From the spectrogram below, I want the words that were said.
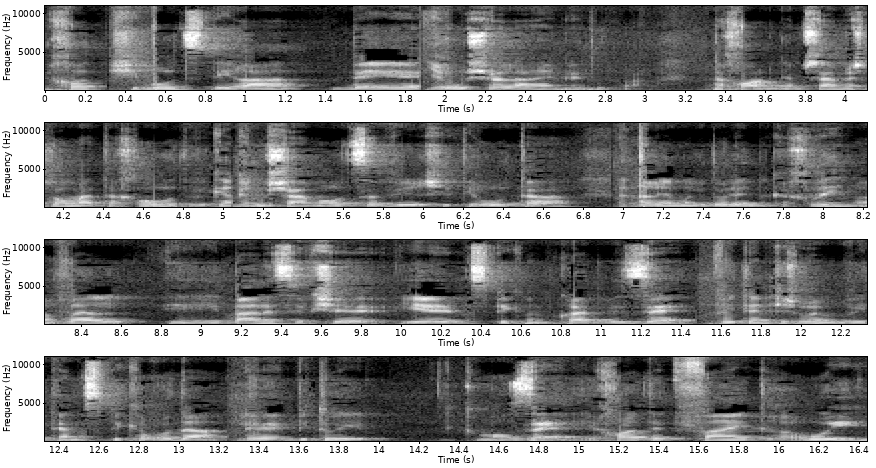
להיות שיפוץ דירה בירושלים לדוגמה. נכון, גם שם יש לא מעט תחרות וגם שם מאוד סביר שתראו את האתרים הגדולים מככבים, אבל אה, בעל עסק שיהיה מספיק ממוקד בזה וייתן קישורים וייתן מספיק עבודה לביטוי כמו זה יכול לתת fight ראוי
